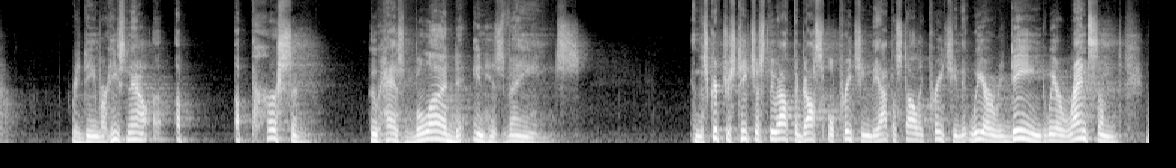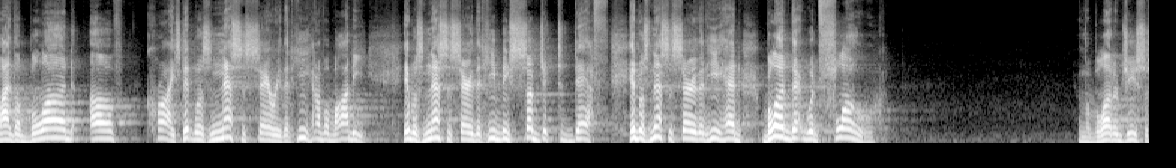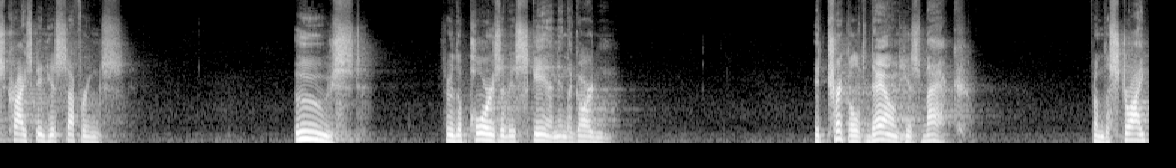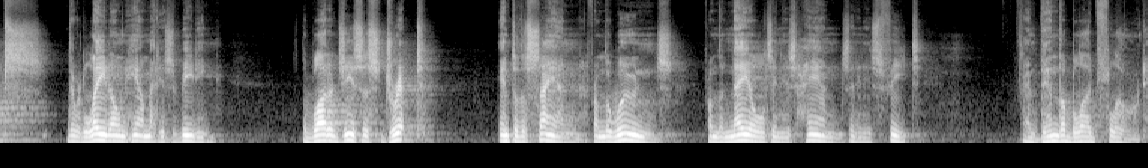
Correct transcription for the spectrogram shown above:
Redeemer. He's now a, a, a person who has blood in his veins. And the scriptures teach us throughout the gospel preaching, the apostolic preaching, that we are redeemed, we are ransomed by the blood of Christ. It was necessary that he have a body. It was necessary that he be subject to death. It was necessary that he had blood that would flow. And the blood of Jesus Christ in his sufferings oozed through the pores of his skin in the garden. It trickled down his back from the stripes that were laid on him at his beating. The blood of Jesus dripped into the sand from the wounds, from the nails in his hands and in his feet. And then the blood flowed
